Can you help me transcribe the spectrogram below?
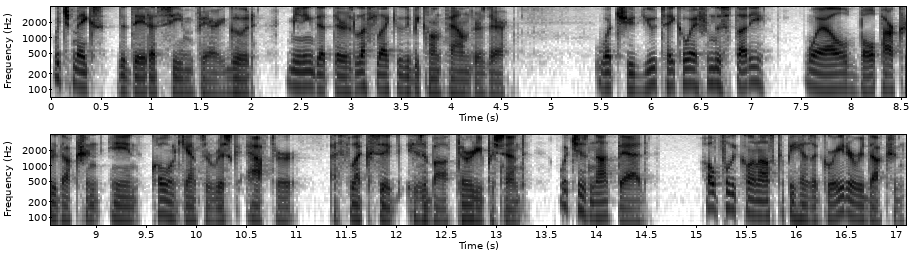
which makes the data seem very good, meaning that there's less likely to be confounders there. What should you take away from this study? Well, ballpark reduction in colon cancer risk after a FLEX-SIG is about 30%, which is not bad. Hopefully, colonoscopy has a greater reduction.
